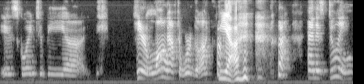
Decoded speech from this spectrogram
is going to be uh, here long after we're gone. Yeah, and is doing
